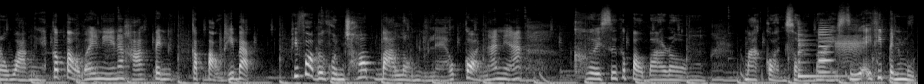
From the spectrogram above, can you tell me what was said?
ระวังไงกระเป๋าใบนี้นะคะ เป็นกระเป๋าที่แบบพี่ฟอร์เป็นคนชอบบาลองอยู่แล้ว ก่อนหน้านี้เคยซื้อกระเป๋าบารองมาก่อน2ใบซื้อไอ้ที่เป็นหมุด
